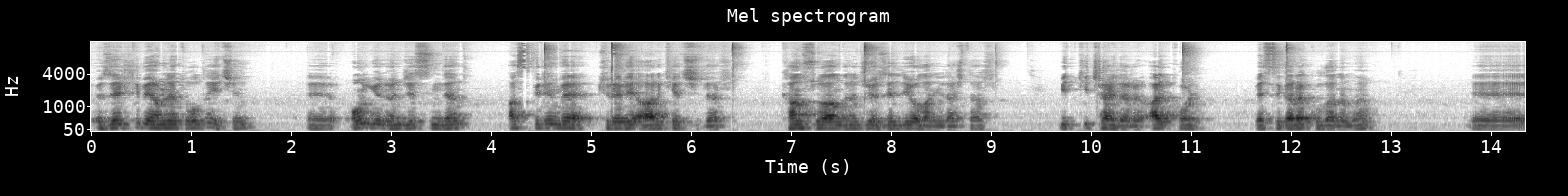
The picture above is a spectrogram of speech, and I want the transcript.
özellikle bir ameliyat olduğu için e, 10 gün öncesinden aspirin ve türevi ağrı kesiciler, kan sulandırıcı özelliği olan ilaçlar, bitki çayları, alkol ve sigara kullanımı, e,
